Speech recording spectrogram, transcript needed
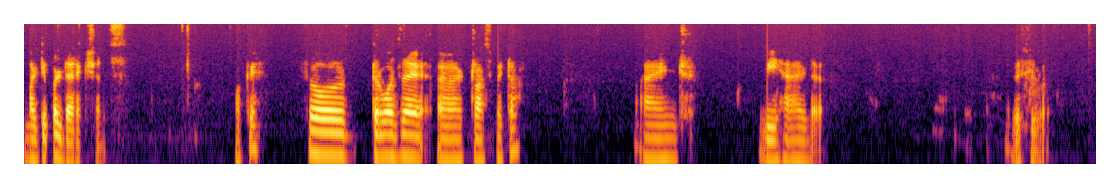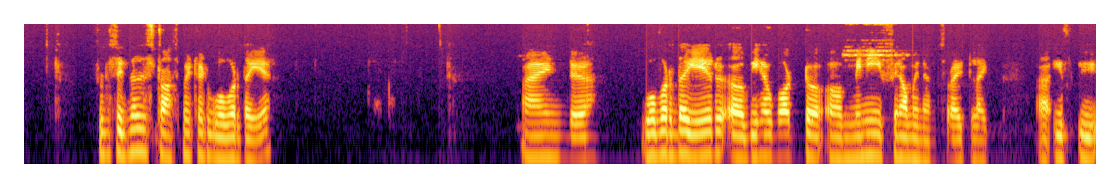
multiple directions okay so there was a uh, transmitter and we had a receiver. So the signal is transmitted over the air and uh, over the air uh, we have got uh, uh, many phenomena right? Like if we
